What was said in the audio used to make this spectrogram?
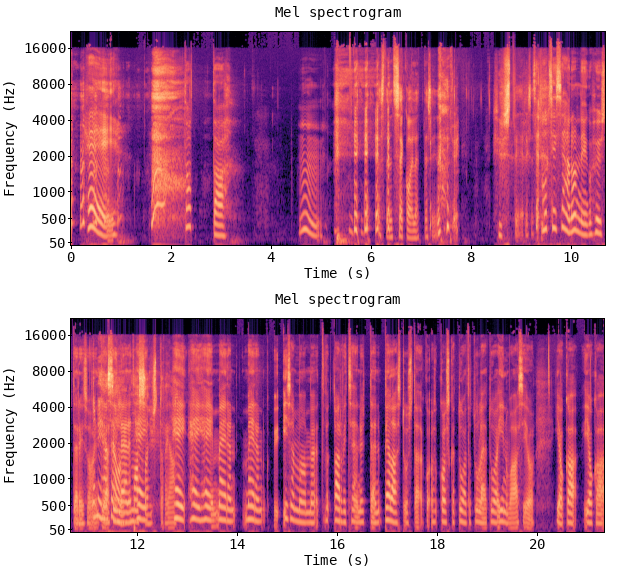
Hei. Totta. Mm. Tästä nyt sekoilette siinä. Hysteeriset. Se, Mutta siis sehän on niinku hysterisointia. No niinhän se silleen, on, että massahysteriaa. Hei, hei, hei, meidän, meidän isänmaamme tarvitsee nyt pelastusta, koska tuolta tulee tuo invaasio, joka, joka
